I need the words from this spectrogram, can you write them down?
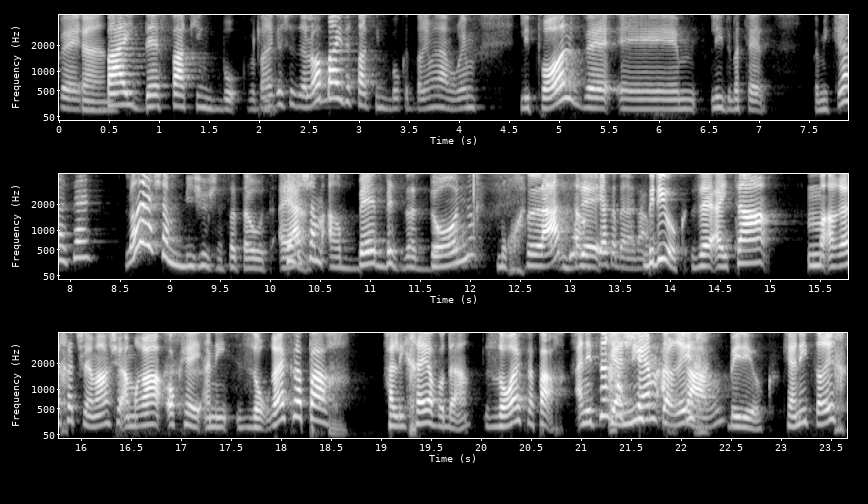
כן. ו-by the fucking book. וברגע שזה לא by the fucking book, הדברים האלה אמורים ליפול ולהתבטל. במקרה הזה, לא היה שם מישהו שעשה טעות, כן. היה שם הרבה בזדון מוחלט זה- להרשיע את הבן אדם. בדיוק, זה הייתה מערכת שלמה שאמרה, אוקיי, אני זורק לפח הליכי עבודה, זורק לפח. אני צריך אני צריך, עכשיו. בדיוק, כי אני צריך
